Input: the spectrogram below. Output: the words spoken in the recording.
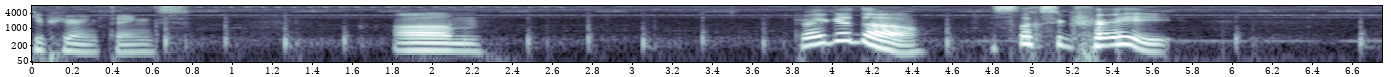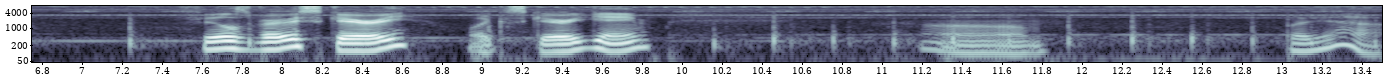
keep hearing things. Um, very good though. This looks great. Feels very scary, like a scary game. Um, but yeah.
